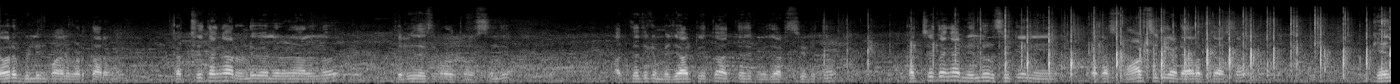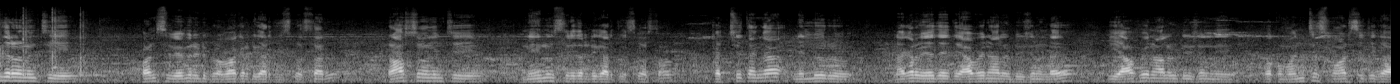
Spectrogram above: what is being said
ఎవరు బిల్డింగ్ పగలు కొడతారని ఖచ్చితంగా రెండు వేల ఇరవై నాలుగులో తెలుగుదేశం ప్రభుత్వం వస్తుంది. అత్యధిక మెజార్టీతో అత్యధిక మెజార్టీ సీటుతో. ఖచ్చితంగా నెల్లూరు సిటీని ఒక స్మార్ట్ సిటీగా డెవలప్ చేస్తాం. కేంద్రం నుంచి ఫండ్స్ వేమిరెడ్డి ప్రభాకర్ రెడ్డి గారు తీసుకొస్తారు. రాష్ట్రం నుంచి నేను శ్రీధర్ రెడ్డి గారు తీసుకొస్తాం. ఖచ్చితంగా నెల్లూరు నగరం ఏదైతే యాభై నాలుగు డివిజన్ ఉన్నాయో ఈ యాభై నాలుగు డివిజన్ని ఒక మంచి స్మార్ట్ సిటీగా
